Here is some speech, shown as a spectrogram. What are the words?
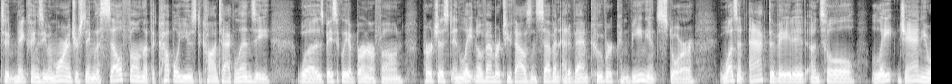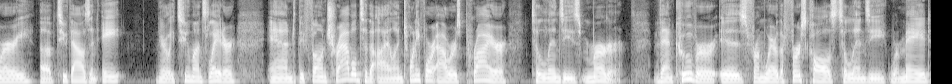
to make things even more interesting, the cell phone that the couple used to contact Lindsay was basically a burner phone purchased in late November 2007 at a Vancouver convenience store. It wasn't activated until late January of 2008 nearly two months later, and the phone traveled to the island 24 hours prior to Lindsay's murder. Vancouver is from where the first calls to Lindsay were made,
